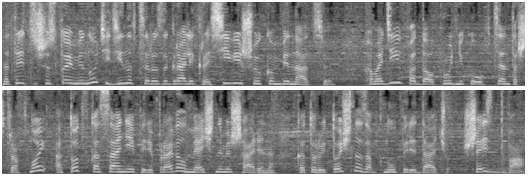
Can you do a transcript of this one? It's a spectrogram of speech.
На 36-й минуте диновцы разыграли красивейшую комбинацию. Хамадиев отдал Прудникову в центр штрафной, а тот в касание переправил мяч на Мишарина, который точно замкнул передачу. 6-2.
